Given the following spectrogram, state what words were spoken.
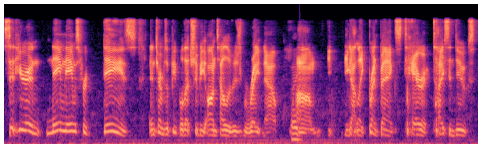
sit here and name names for days in terms of people that should be on television right now. like, Um, you, you got like Brent Banks, Tarek, Tyson Dukes.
